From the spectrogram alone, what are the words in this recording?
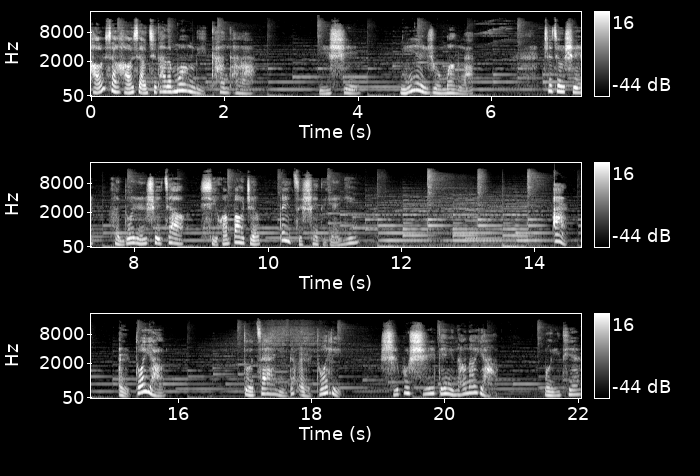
好想好想去他的梦里看看啊！于是，你也入梦了。这就是很多人睡觉喜欢抱着被子睡的原因。二，耳朵痒，躲在你的耳朵里，时不时给你挠挠痒。某一天，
